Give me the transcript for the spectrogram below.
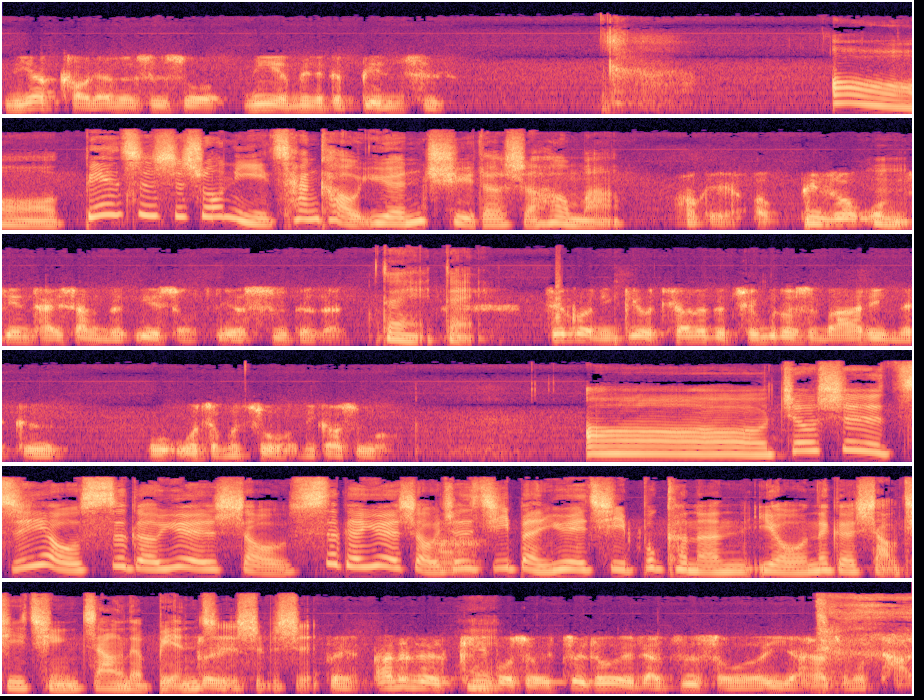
你要考量的是说你有没有那个编制。哦，编制是说你参考原曲的时候吗？OK，哦，比如说我们今天台上的乐手只有四个人，对对，结果你给我挑那个全部都是巴丁的歌，我我怎么做？你告诉我。哦，就是只有四个乐手，四个乐手就是基本乐器，不可能有那个小提琴这样的编制，是不是？对，啊，那个 keyboard 手最多有两只手而已啊，他怎么弹？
